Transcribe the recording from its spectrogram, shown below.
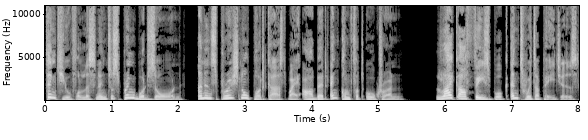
Thank you for listening to Springboard Zone an inspirational podcast by Albert and Comfort Ocran. Like our Facebook and Twitter pages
